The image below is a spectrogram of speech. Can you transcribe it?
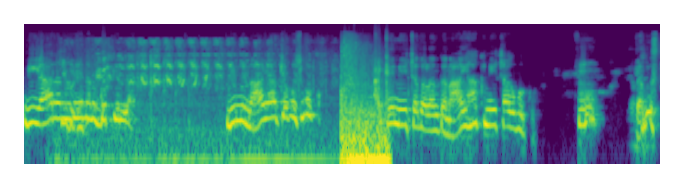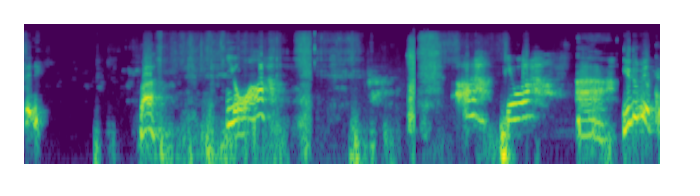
ನೀ ಯಾರ ನನಗೆ ಗೊತ್ತಿಲ್ಲ. ನೀನು ನಾ ಯಾಕೆ ಬಸ್ಬೇಕು ಆಕೆ ನೀಚದಳಂತ ನಾ ಯಾಕೆ ನೀಚ ಆಗ್ಬೇಕು ಹ್ಮ್ ಎಬ್ಬಿಸ್ತೀನಿ ಬಾ. ಯವ್ವಾ. ಆ, ಆ, ಇದು ಬೇಕು.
